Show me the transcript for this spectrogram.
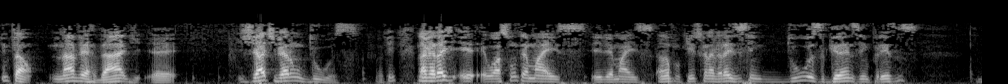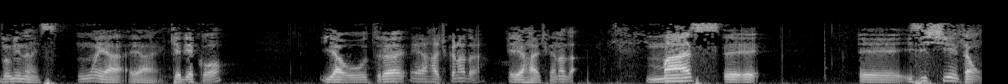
Então, na verdade, é, já tiveram duas. ok? Na verdade, é, o assunto é mais, ele é mais amplo que isso, porque na verdade existem duas grandes empresas dominantes. Uma é a, é a Quebecor e a outra É a Rádio Canadá. é a Rádio Canadá. Mas é, é, existia então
